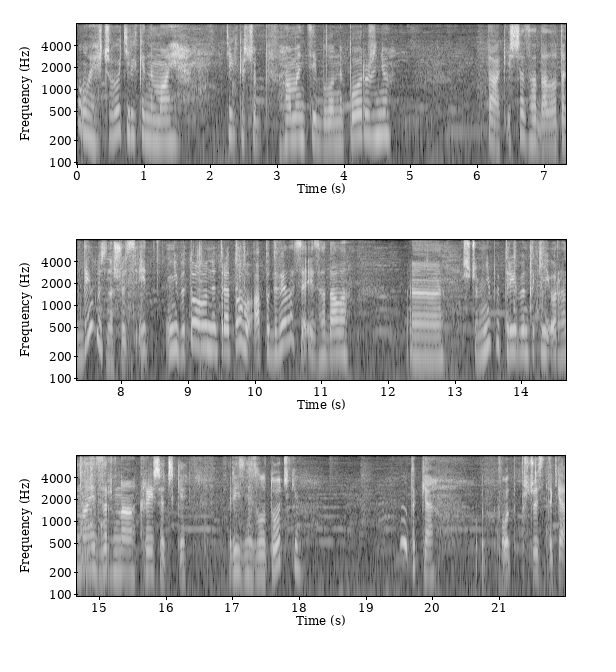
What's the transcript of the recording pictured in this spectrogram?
Ой, чого тільки немає. Тільки щоб в гаманці було не порожньо. Так, і ще згадала, отак дивлюсь на щось, і ніби того не треба того, а подивилася і згадала, е, що мені потрібен такий органайзер на кришечки, різні злоточки. Ну, таке. От, от щось таке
